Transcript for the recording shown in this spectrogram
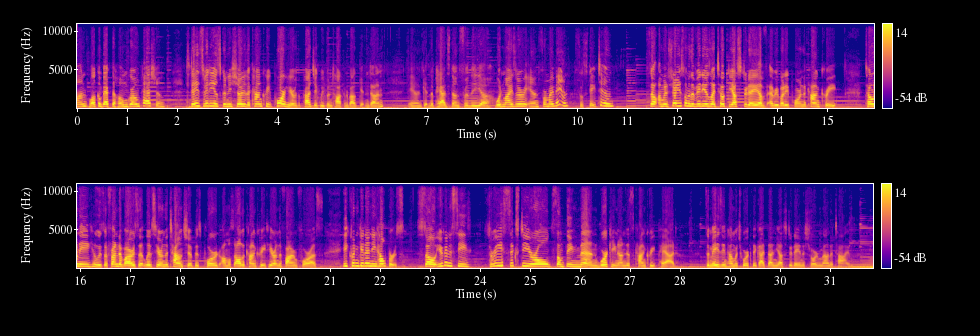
everyone. Welcome back to Homegrown Passion. Today's video is going to show you the concrete pour here, the project we've been talking about getting done and getting the pads done for the uh, Wood-Mizer and for my van. So stay tuned. So I'm going to show you some of the videos I took yesterday of everybody pouring the concrete. Tony, who is a friend of ours that lives here in the township, has poured almost all the concrete here on the farm for us. He couldn't get any helpers. So you're going to see three 60-year-old something men working on this concrete pad. It's amazing how much work they got done yesterday in a short amount of time.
